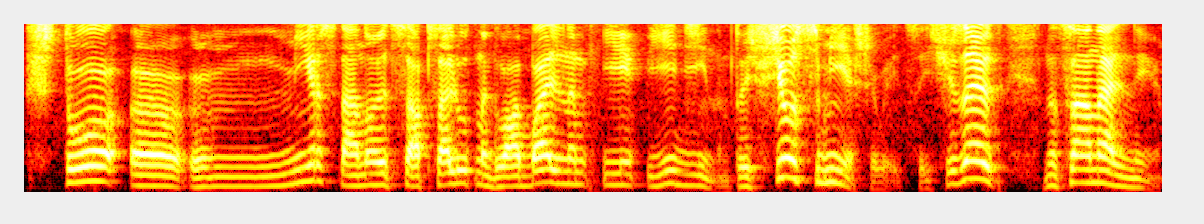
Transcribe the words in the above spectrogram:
что э, мир становится абсолютно глобальным и единым. То есть все смешивается, исчезают национальные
